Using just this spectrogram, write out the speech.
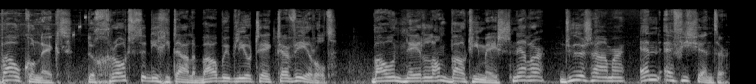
Bouwconnect, de grootste digitale bouwbibliotheek ter wereld. Bouwend Nederland bouwt hiermee sneller, duurzamer en efficiënter...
